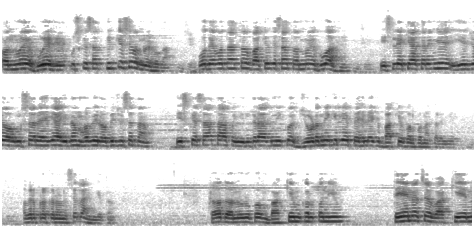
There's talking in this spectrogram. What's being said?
अन्वय हुए हैं उसके साथ फिर कैसे अन्वय होगा? वो देवता तो वाक्यों के साथ अन्वय हुआ है। इसलिए क्या करेंगे? ये जो अंश रह गया इदम हवीर अभिजुषताम इसके साथ आप इंद्राग्नि को जोड़ने के लिए पहले एक वाक्य कल्पना करेंगे। अगर प्रकरण से लाएँगे तो। तद अनुरूपम वाक्यम कल्पनीय तेन च वाक्यन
